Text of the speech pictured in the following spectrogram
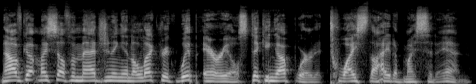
Now I've got myself imagining an electric whip aerial sticking upward at twice the height of my sedan.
